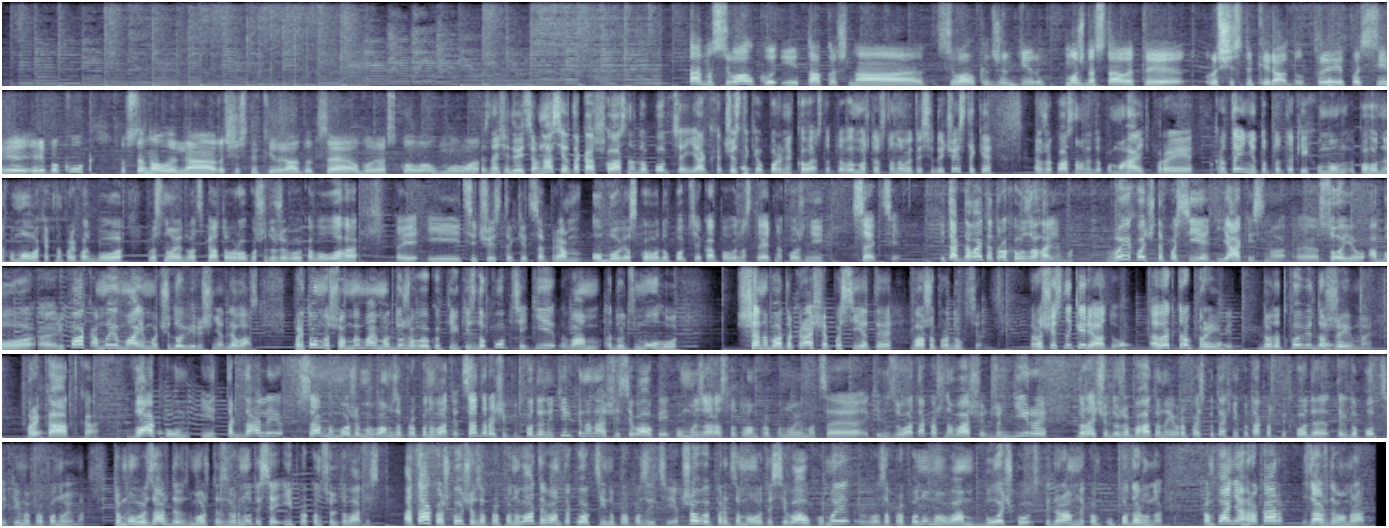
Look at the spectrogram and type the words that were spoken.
Дану сівалку і також на сівалки John можна ставити розчисники ряду. При посіві ріпаку встановлення розчисників ряду це обов'язкова умова. Значить, дивіться, в нас є така ж класна допопція, як чистики опорних колес. Тобто ви можете встановити сюди чистики. Дуже класно вони допомагають при кротині, тобто таких умов погодних умовах, як, наприклад, було весною 25-го року, що дуже велика волога. Е, І ці чистики це прям обов'язкова допопція, яка повинна стояти на кожній секції. І так, давайте трохи узагальнимо. Ви хочете посіяти якісно е, сою або е, ріпак, а ми маємо чудові рішення для вас. При тому, що ми маємо дуже велику кількість допопців, які вам дадуть змогу ще набагато краще посіяти вашу продукцію. Розчисники ряду, електропривід, додаткові дожими, прикатка, вакуум і так далі. Все ми можемо вам запропонувати. Це, до речі, підходить не тільки на наші сівалки, яку ми зараз от вам пропонуємо. Це кінзу, а також на ваші джондіри. До речі, дуже багато на європейську техніку також підходить тих допопцій, які ми пропонуємо. Тому ви завжди зможете звернутися і проконсультуватись. А також хочу запропонувати вам таку акційну пропозицію. Якщо ви передзамовите сівалку, ми запропонуємо вам бочку з підрамником у подарунок. Компанія Агрокар завжди вам рада.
